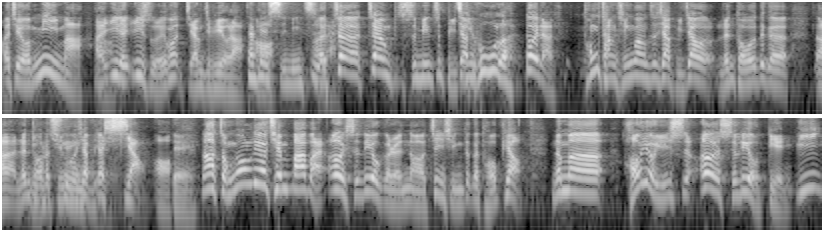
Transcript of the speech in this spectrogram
而且有密码啊，一人一组的，因为讲几票啦，这样变实名制，这这样实名制比较几乎了。对了，通常情况之下比较人头这个呃人头的情况下比较小哦。对，那总共六千八百二十六个人哦进行这个投票，那么侯友谊是二十六点一，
